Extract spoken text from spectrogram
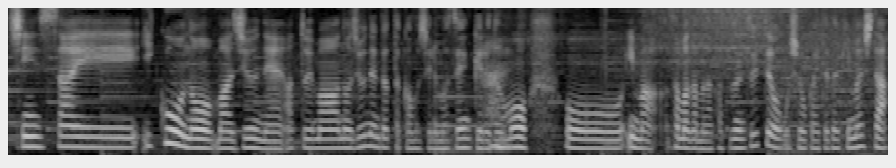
震災以降の、まあ、10年あっという間の10年だったかもしれませんけれども、はい、お今さまざまな活動についてご紹介いただきました。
